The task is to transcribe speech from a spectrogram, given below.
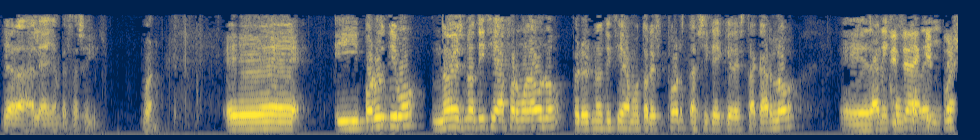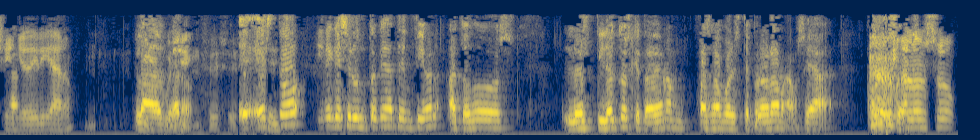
ya le haya empezado a seguir. Bueno. Eh, y por último, no es noticia de Fórmula 1, pero es noticia de Motorsport, así que hay que destacarlo. Eh, Dani Noticia de Pushing, yo diría, ¿no? Claro, Keep claro. pushing, sí, sí. Eh, esto tiene que ser un toque de atención a todos los pilotos que todavía no han pasado por este programa. O sea, Alonso.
